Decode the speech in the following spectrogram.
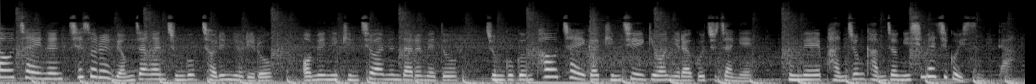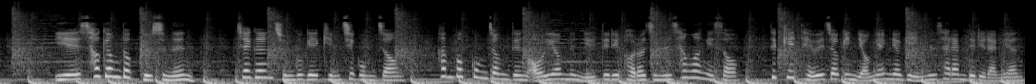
파우차이는 채소를 명장한 중국 절임 요리로 엄연히 김치와는 다름에도 중국은 파우차이가 김치의 기원이라고 주장해 국내의 반중 감정이 심해지고 있습니다. 이에 서경덕 교수는 최근 중국의 김치 공정, 한복 공정 등 어이없는 일들이 벌어지는 상황에서 특히 대외적인 영향력이 있는 사람들이라면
